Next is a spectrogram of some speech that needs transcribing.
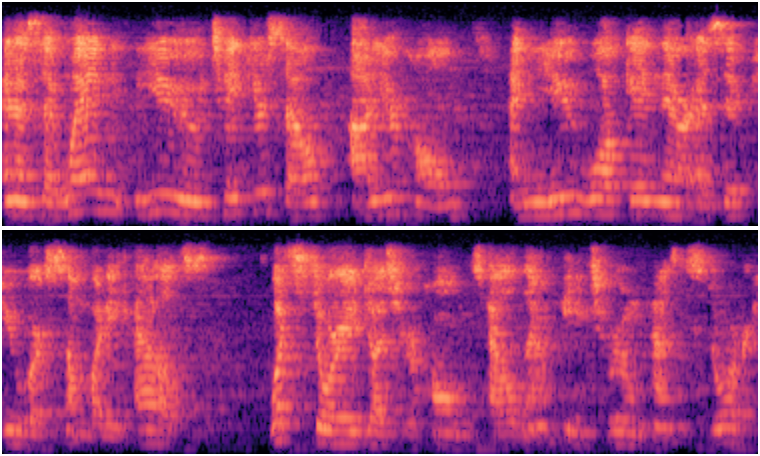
And I said, when you take yourself out of your home and you walk in there as if you were somebody else, what story does your home tell them? Each room has a story.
